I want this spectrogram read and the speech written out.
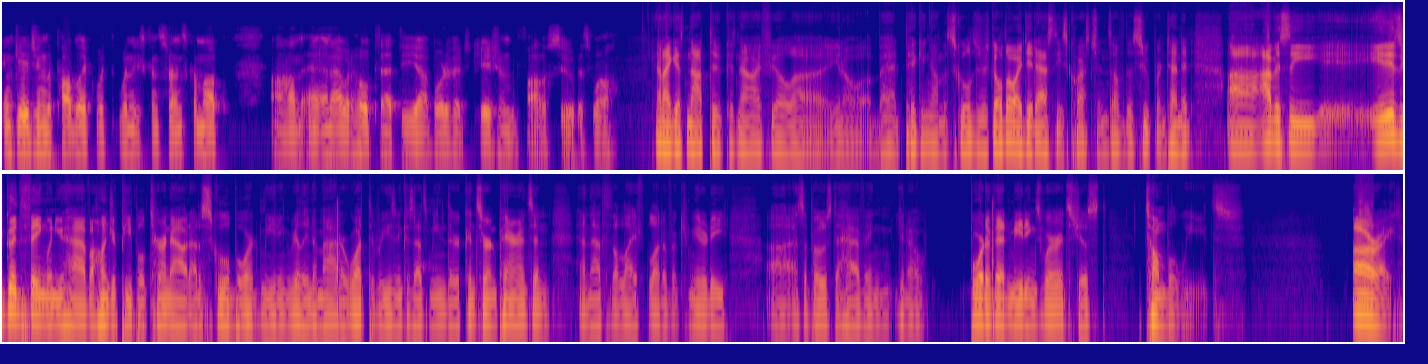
engaging the public with when these concerns come up. Um, and I would hope that the uh, Board of Education would follow suit as well. And I guess not to, because now I feel, uh, you know, a bad picking on the school district. Although I did ask these questions of the superintendent. Uh, obviously, it is a good thing when you have hundred people turn out at a school board meeting, really, no matter what the reason, because that means they're concerned parents, and and that's the lifeblood of a community, uh, as opposed to having, you know, board of ed meetings where it's just tumbleweeds. All right,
